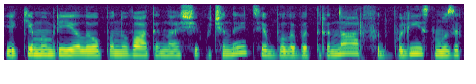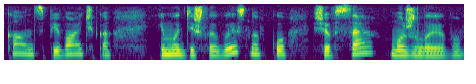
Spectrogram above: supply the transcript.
якими мріяли опанувати наші учениці, були ветеринар, футболіст, музикант, співачка, і ми дійшли висновку, що все можливо.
